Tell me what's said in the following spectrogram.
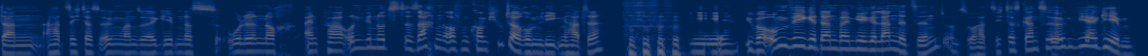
Dann hat sich das irgendwann so ergeben, dass Ole noch ein paar ungenutzte Sachen auf dem Computer rumliegen hatte, die über Umwege dann bei mir gelandet sind. Und so hat sich das Ganze irgendwie ergeben.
